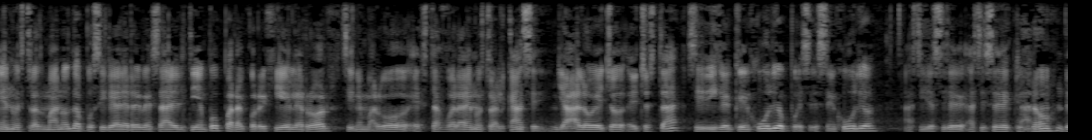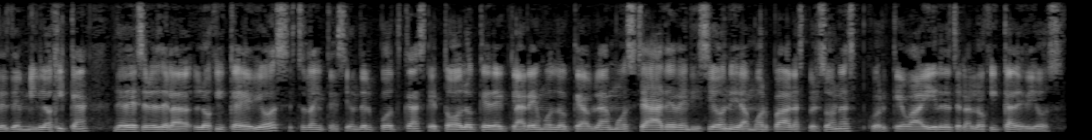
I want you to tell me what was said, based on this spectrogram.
en nuestras manos la posibilidad de regresar el tiempo para corregir el error, sin embargo está fuera de nuestro alcance. Ya lo hecho, hecho está. Si dije que en julio, pues es en julio. Así, así, así, se declaró desde mi lógica, debe ser desde la lógica de Dios. Esta es la intención del podcast, que todo lo que declaremos, lo que hablamos, sea de bendición y de amor para las personas, porque va a ir desde la lógica de Dios.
